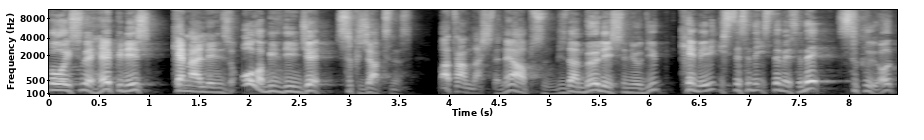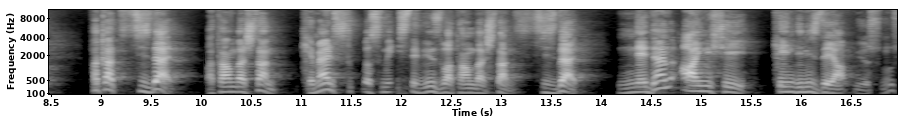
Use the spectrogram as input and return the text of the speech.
Dolayısıyla hepiniz kemerlerinizi olabildiğince sıkacaksınız. Vatandaş da ne yapsın bizden böyle isteniyor deyip kemeri istese de istemese de sıkıyor. Fakat sizler vatandaştan kemer sıkmasını istediğiniz vatandaştan sizler neden aynı şeyi kendiniz de yapmıyorsunuz?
